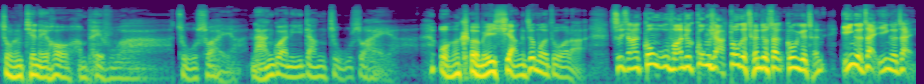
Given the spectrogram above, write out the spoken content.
众人听了以后很佩服啊，主帅呀，难怪你当主帅呀！我们可没想这么多了，只想着攻无妨就攻下多个城，就是攻一个城，一个再一个再，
